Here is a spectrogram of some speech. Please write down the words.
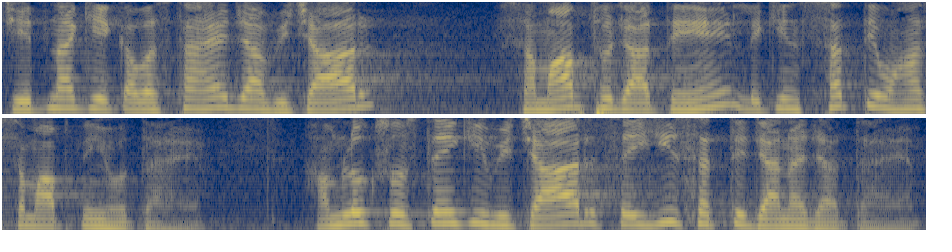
चेतना की एक अवस्था है जहाँ विचार समाप्त हो जाते हैं, लेकिन सत्य वहाँ समाप्त नहीं होता है। हम लोग सोचते हैं कि विचार से ही सत्य जाना जाता है।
